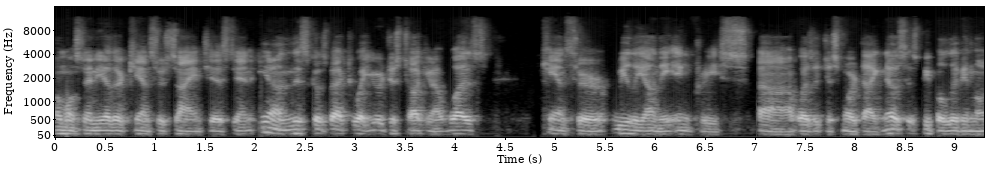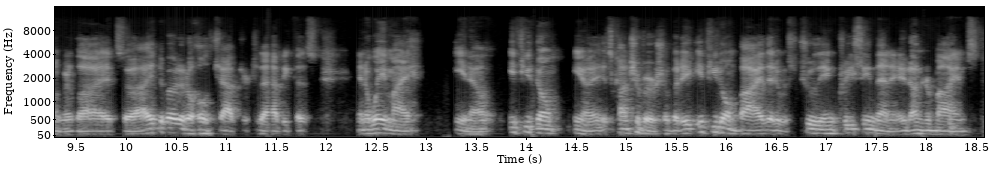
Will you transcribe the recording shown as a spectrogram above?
almost any other cancer scientist. And you know, and this goes back to what you were just talking about. Was cancer really on the increase? Uh, was it just more diagnosis, people living longer lives? So I devoted a whole chapter to that because, in a way, my you know, if you don't, you know, it's controversial, but if you don't buy that it was truly increasing, then it undermines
